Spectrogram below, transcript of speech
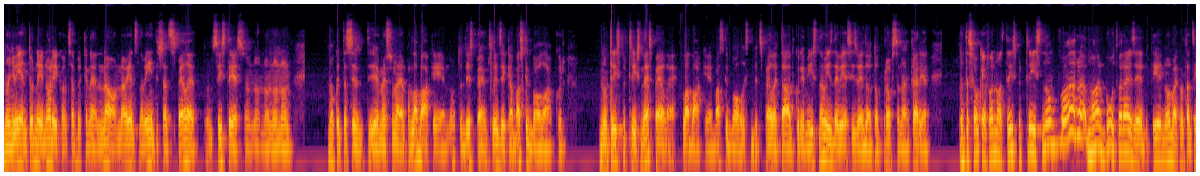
Nu, viņi vienu turnīru norīkoja un saprata, ka nē, nu, nav, nav viens nav interesants spēlēt un sisties. Un, un, un, un, un, nu, tas ir, ja mēs runājam par labākajiem, nu, tad iespējams līdzīgi kā basketbolā, kur nu, 3 pret 3 nespēlē labākie basketbolisti, bet spēlē tādu, kuriem īstenībā nav izdevies izveidot to profesionālu karjeru. Nu, tas hockey formāts 3 pret 3 nu, var, var būt, var aiziet, bet ir noteikti no tādas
